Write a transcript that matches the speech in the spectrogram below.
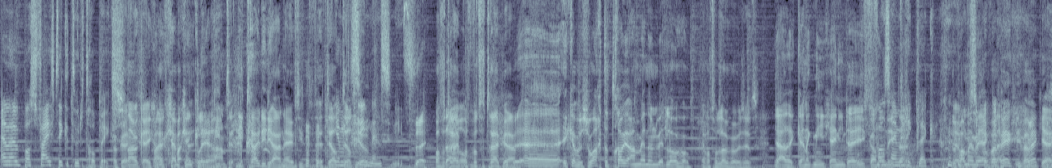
En we hebben pas 5 Ticket to the Tropics. Oké. Nou, oké, gelukkig heb ik geen kleren die, aan. Die, die trui die hij aan heeft, die telt, Ja, maar zien ook? mensen niet. Nee, Wat voor, trui, wat, wat voor trui heb je aan? Eh, ik heb een zwarte trui aan met een wit logo. En wat voor logo is het? Ja, dat ken ik niet. Geen idee. Ik kan Van zijn niet... eh, werkplek. Ja, Van mijn waar, werkplek. waar, werk, je- waar werk jij?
